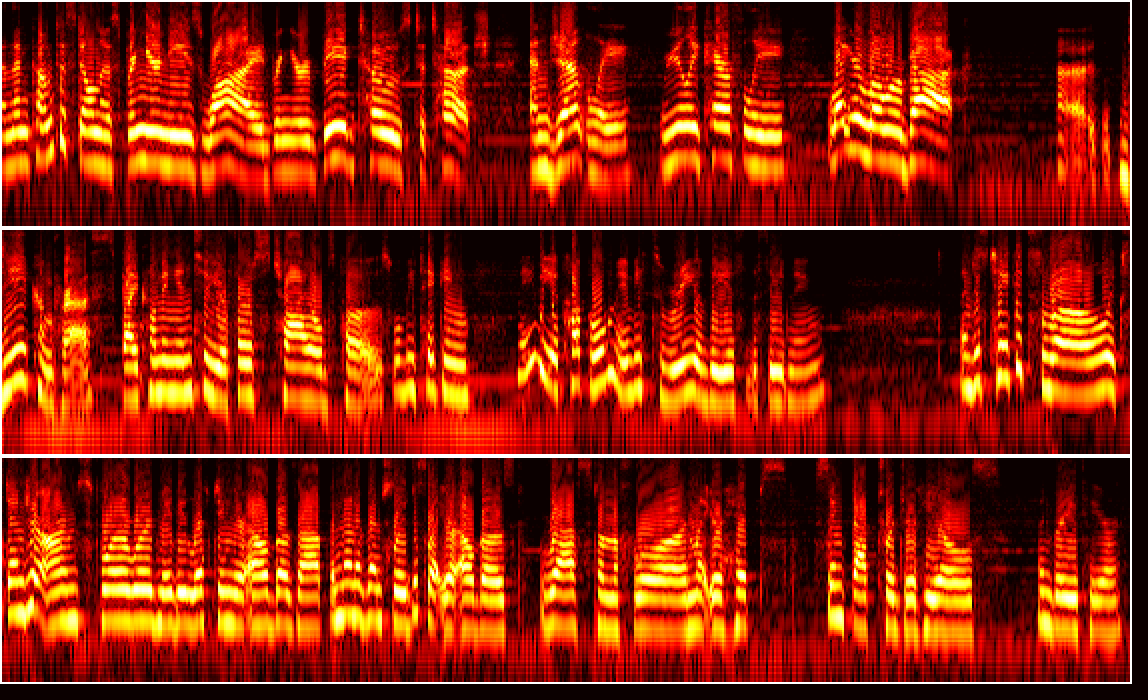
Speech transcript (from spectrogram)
And then come to stillness. Bring your knees wide. Bring your big toes to touch. And gently, really carefully, let your lower back uh, decompress by coming into your first child's pose. We'll be taking maybe a couple, maybe three of these this evening. And just take it slow, extend your arms forward, maybe lifting your elbows up, and then eventually just let your elbows rest on the floor and let your hips sink back towards your heels and breathe here.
